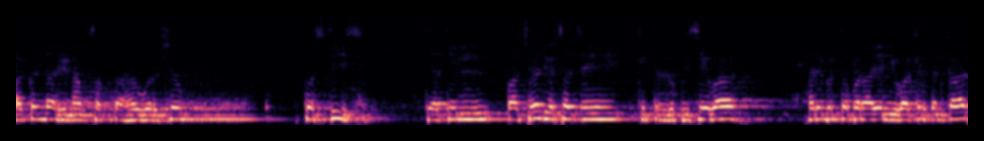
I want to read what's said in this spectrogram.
अखंड हरिनाम सप्ताह वर्ष पस्तीस. त्यातील पाचव्या दिवसाचे कीर्तनरूपी सेवा हरिभक्तपरायण युवा कीर्तनकार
